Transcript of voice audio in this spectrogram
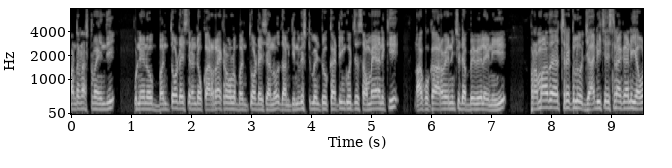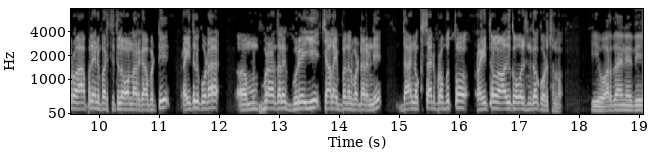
పంట నష్టమైంది. ఇప్పుడు నేను బంతి తోట వేసానంటే ఒక అర ఎకరంలో బంతి తోట వేసాను దానికి ఇన్వెస్ట్మెంట్ కటింగ్ వచ్చే సమయానికి నాకు ఒక అరవై నుంచి డెబ్బై వేలు అయినాయి. ప్రమాద హెచ్చరికలు జారీ చేసినా కానీ ఎవరు ఆపలేని పరిస్థితిలో ఉన్నారు కాబట్టి రైతులు కూడా ముంపు ప్రాంతాలకు గురయ్యి చాలా ఇబ్బందులు పడ్డారండి. దాన్ని ఒకసారి ప్రభుత్వం రైతులను ఆదుకోవాల్సిందిగా కోరుతున్నాం ఈ వరద అనేది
